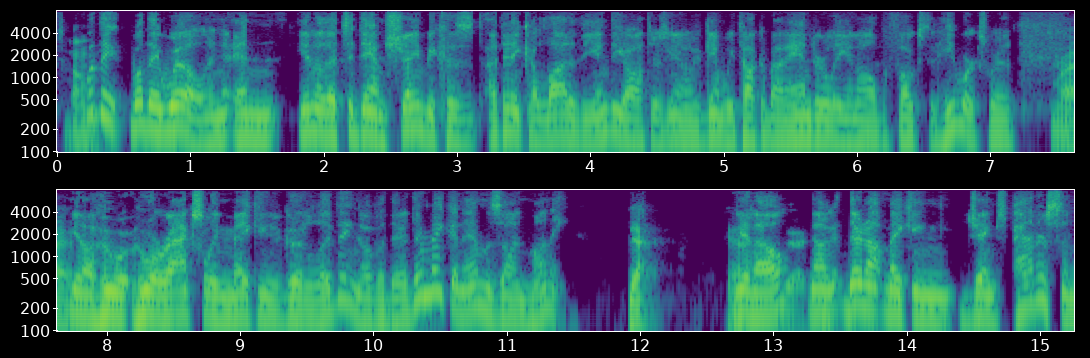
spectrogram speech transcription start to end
So Well, they well they will, and and you know that's a damn shame because I think a lot of the indie authors, you know, again we talk about Anderle and all the folks that he works with, right. you know, who are- who are actually making a good living over there. They're making Amazon money. yeah. Yeah, you know exactly. now they're not making james patterson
